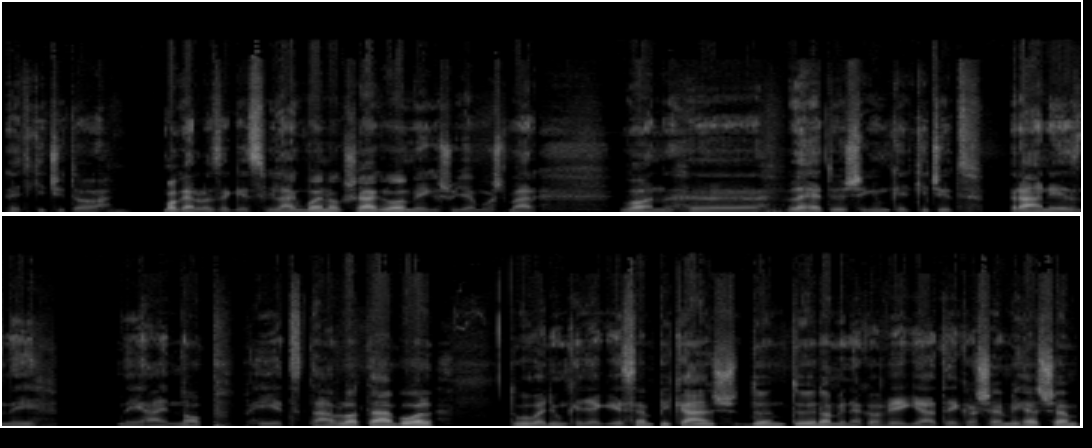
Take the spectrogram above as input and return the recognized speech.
egy kicsit a magáról az egész világbajnokságról, mégis ugye most már van lehetőségünk egy kicsit ránézni néhány nap, hét távlatából túl vagyunk egy egészen pikáns döntőn, aminek a végjátéka semmihez sem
